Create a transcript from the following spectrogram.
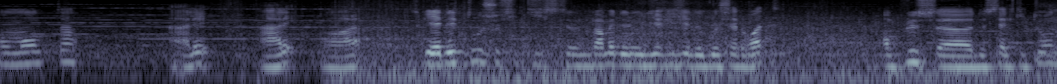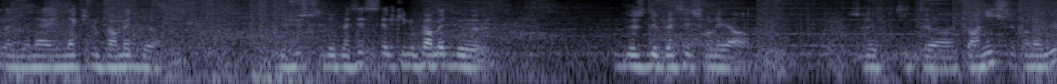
On monte. Allez, allez, voilà. Parce qu'il y a des touches aussi qui nous permettent de nous diriger de gauche à droite. En plus euh, de celles qui tournent, il y, en a, qui nous permettent de, juste se déplacer. Celles qui nous permettent de, de se déplacer sur les, euh, sur les petites euh, corniches qu'on a vu.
